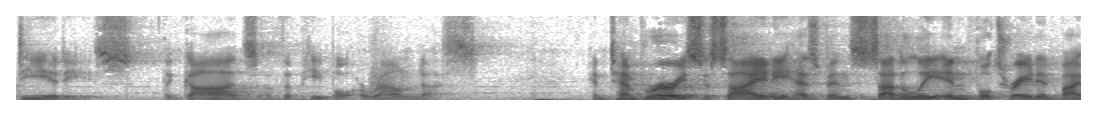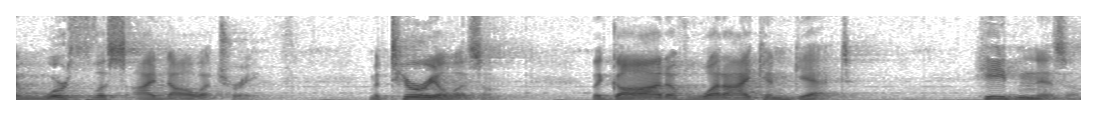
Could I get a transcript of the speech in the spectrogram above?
deities, the gods of the people around us. Contemporary society has been subtly infiltrated by worthless idolatry, materialism, the God of what I can get, hedonism,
